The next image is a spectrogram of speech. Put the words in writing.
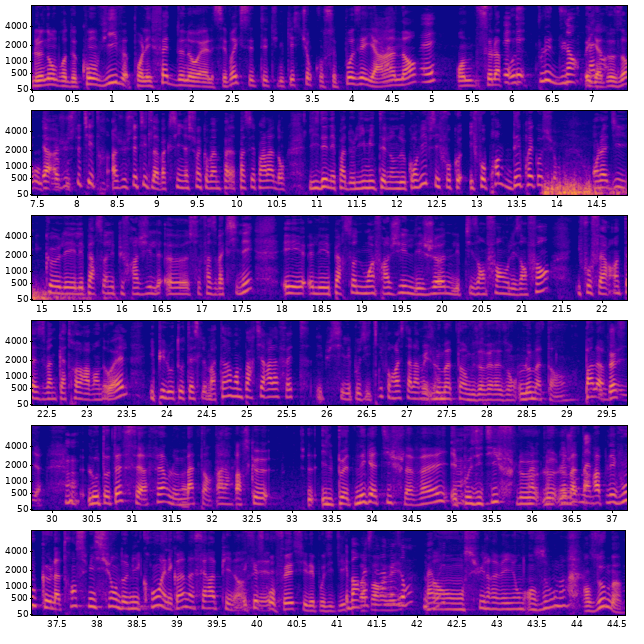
le nombre de convives pour les fêtes de Noël? C'est vrai que c'était une question qu'on se posait il y a un an. Oui. On ne se la pose et- plus du tout. Il y a deux ans, on à, juste titre, à juste titre, la vaccination est quand même pas- passée par là. Donc l'idée n'est pas de limiter le nombre de convives, faut, que- il faut prendre des précautions. On l'a dit que les, les personnes les plus fragiles euh, se fassent vacciner et les personnes moins fragiles, les jeunes, les petits enfants ou les enfants, il faut faire un test 24 heures avant Noël et puis l'autotest le matin avant de partir à la fête. Et puis s'il est positif, on reste à la Oui, maison. le matin, vous avez raison, le matin, pas la veille. L'autotest, c'est à faire le matin. Voilà. Parce que il peut être négatif la veille et positif le, Voilà, le- le le jour matin. Rappelez-vous que la transmission d'Omicron, elle est quand même assez rapide. hein. Et qu'est-ce qu'on fait s'il est positif Eh ben, on reste à la réveiller maison. Bah Ben, oui. On suit le réveillon en Zoom. En Zoom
